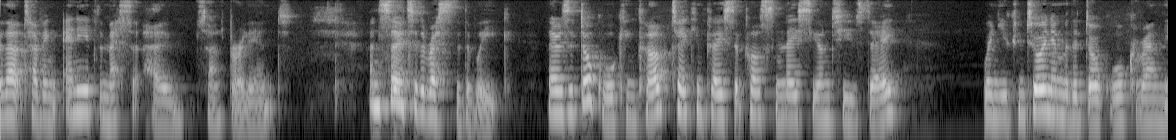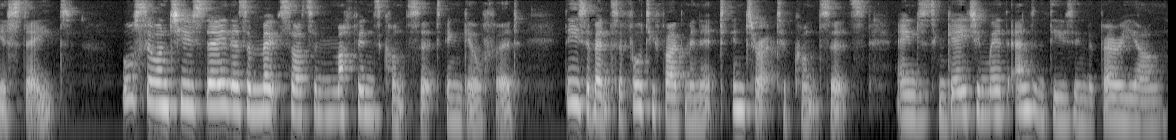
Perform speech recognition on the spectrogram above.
without having any of the mess at home. Sounds brilliant. And so to the rest of the week. There is a dog walking club taking place at Polesden Lacey on Tuesday, when you can join in with a dog walk around the estate. Also on Tuesday, there's a Mozart and Muffins concert in Guildford. These events are 45 minute interactive concerts aimed at engaging with and enthusing the very young.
